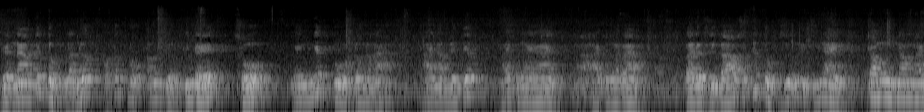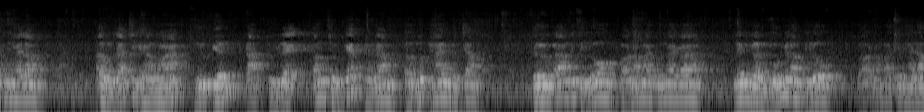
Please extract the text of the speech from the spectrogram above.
Việt Nam tiếp tục là nước có tốc độ tăng trưởng kinh tế số nhanh nhất khu vực Đông Nam Á hai năm liên tiếp 2022 và 2023 và được dự báo sẽ tiếp tục giữ vị trí này trong năm 2025. Tổng giá trị hàng hóa dự kiến đạt tỷ lệ tăng trưởng kép hàng năm ở mức 20%, từ 30 tỷ đô vào năm 2023 lên gần 45 tỷ đô vào năm 2025.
